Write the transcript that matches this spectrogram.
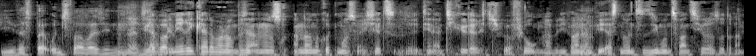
Wie das bei uns war, weiß ich nicht. Ja, Ich glaube, Amerika hat aber noch ein bisschen anderes, anderen Rhythmus, wenn ich jetzt äh, den Artikel da richtig überflogen habe. Die waren irgendwie erst 1927 oder so dran.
